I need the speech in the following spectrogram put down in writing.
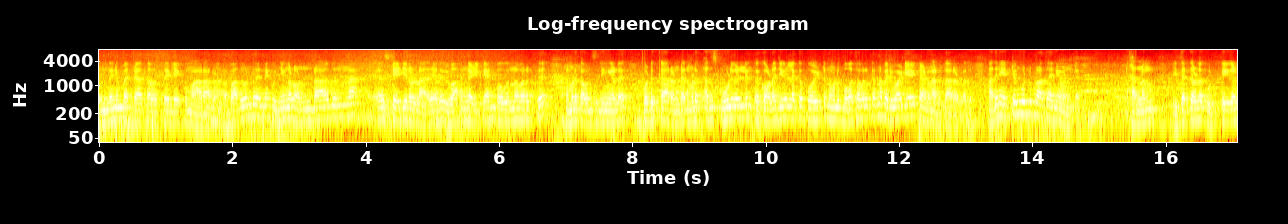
ഒന്നിനും പറ്റാത്ത അവസ്ഥയിലേക്ക് മാറാറുണ്ട്. അപ്പോൾ അതുകൊണ്ട് തന്നെ കുഞ്ഞുങ്ങൾ ഉണ്ടാകുന്ന സ്റ്റേജിലുള്ള അതായത് വിവാഹം കഴിക്കാൻ പോകുന്നവർക്ക് നമ്മൾ കൗൺസിലിങ്ങുകൾ കൊടുക്കാറുണ്ട്. നമ്മൾ അത് സ്കൂളുകളിലും കോളേജുകളിലൊക്കെ പോയിട്ട് നമ്മൾ ബോധവൽക്കരണ പരിപാടിയായിട്ടാണ് നടത്താറുള്ളത്. അതിന് ഏറ്റവും കൂടുതൽ പ്രാധാന്യമുണ്ട്. കാരണം ഇത്തരത്തിലുള്ള കുട്ടികൾ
